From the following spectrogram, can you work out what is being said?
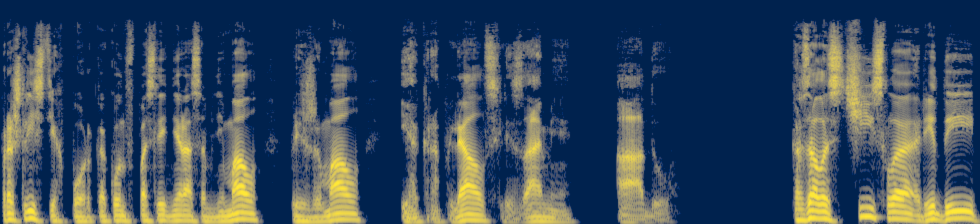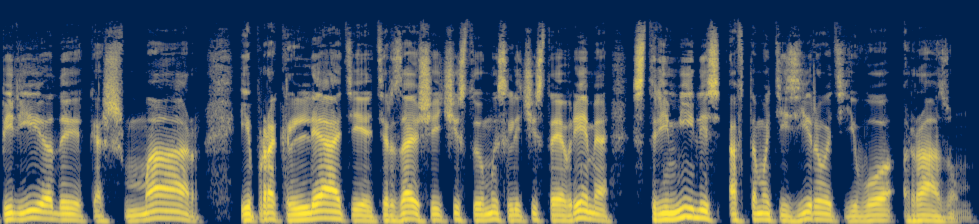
прошли с тех пор, как он в последний раз обнимал, прижимал и окроплял слезами аду. Казалось, числа, ряды, периоды, кошмар и проклятие, терзающие чистую мысль и чистое время, стремились автоматизировать его разум.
